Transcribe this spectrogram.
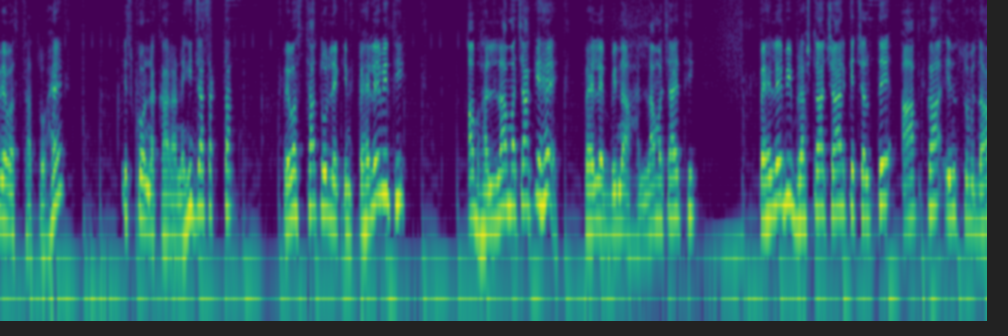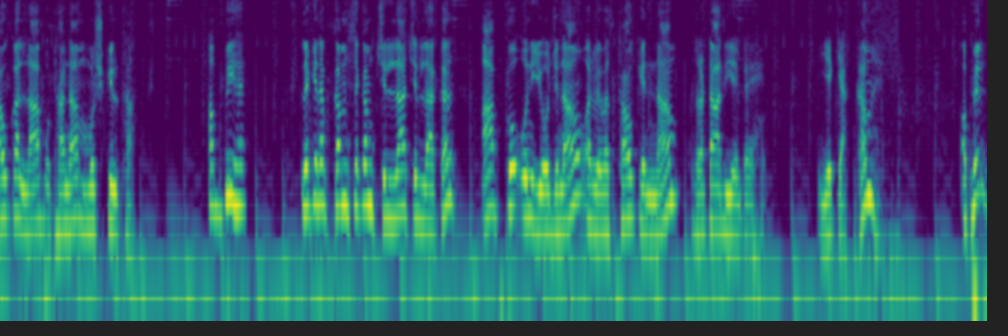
व्यवस्था तो है, इसको नकारा नहीं जा सकता। व्यवस्था तो लेकिन पहले भी थी। अब हल्ला मचा के है, पहले बिना हल्ला मचाए थी। पहले भी भ्रष्टाचार के चलते आपका इन सुविधाओं का लाभ उठाना मुश्किल था। अब भी है, लेकिन अब कम से कम चिल्ला चिल्ला कर आपको उन योजनाओं और व्यवस्थाओं के नाम रटा दिए गए हैं। ये क्या कम है? और फिर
